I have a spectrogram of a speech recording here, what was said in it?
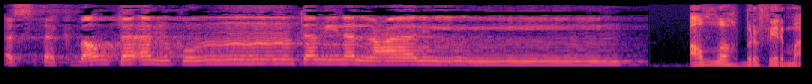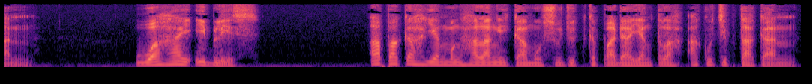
أستكبرت أم كنت من العالين Allah berfirman, Wahai iblis, apakah yang menghalangi kamu sujud kepada yang telah aku ciptakan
